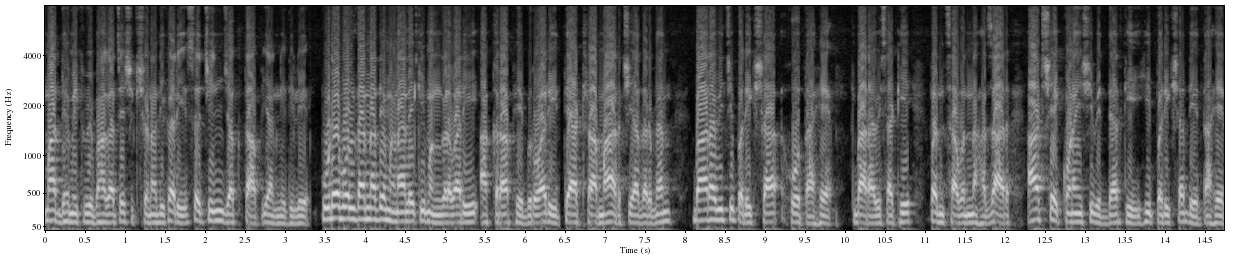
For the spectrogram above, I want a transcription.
माध्यमिक विभागाचे शिक्षणाधिकारी सचिन जगताप यांनी दिली. पुढे बोलताना ते म्हणाले की मंगळवारी अकरा फेब्रुवारी ते अठरा मार्च या दरम्यान बारावीची परीक्षा होत आहे. बारावीसाठी पंचावन्न हजार आठशे एकोणऐंशी विद्यार्थी ही परीक्षा देत आहेत.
